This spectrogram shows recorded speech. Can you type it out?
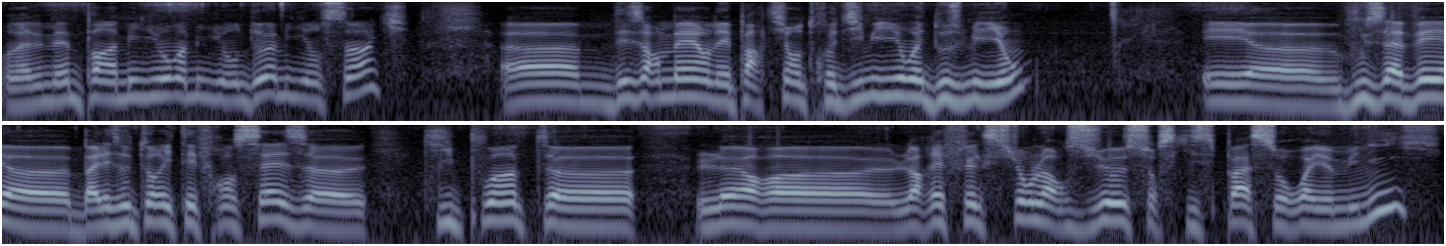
On n'avait même pas un million, un million deux, un million cinq. Euh, désormais, on est parti entre 10 millions et 12 millions. Et euh, vous avez euh, bah, les autorités françaises qui pointent leurs leur réflexions, leurs yeux sur ce qui se passe au Royaume-Uni.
